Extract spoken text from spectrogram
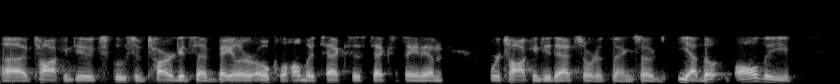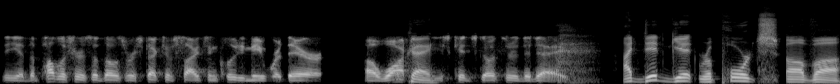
uh, talking to exclusive targets at Baylor, Oklahoma, Texas, Texas A&M. We're talking to that sort of thing. So yeah, the, all the the the publishers of those respective sites, including me, were there uh, watching okay. these kids go through the day. I did get reports of uh,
